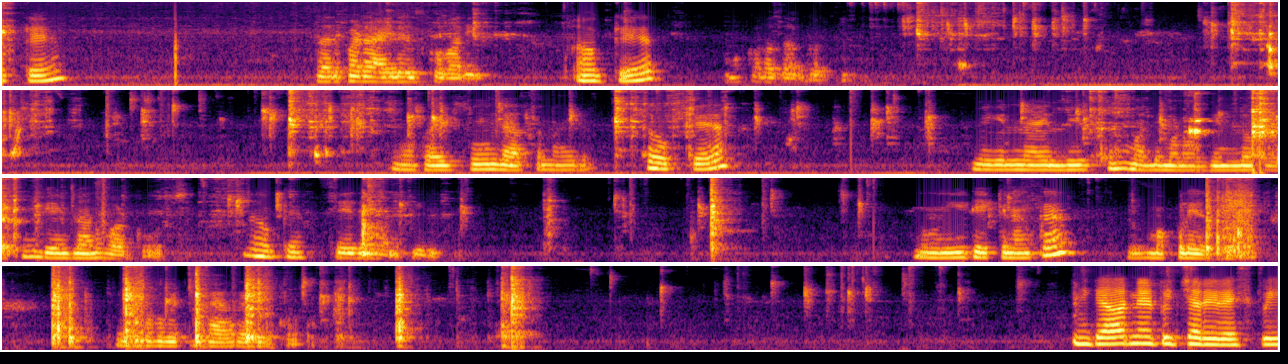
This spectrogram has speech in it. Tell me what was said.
ఓకే. సరిపడా ఆయిల్ వేసుకోవాలి ఓకే. ముక్కలు తగ్గట్టు ఒక ఐదు స్పూన్లు వేస్తాను ఆయిల్ ఓకే. మిగిలిన ఆయిల్ తీసుకొని మళ్ళీ మనం గిన్నెలో వేసి దీంట్లోనే పట్టుకోవచ్చు ఓకే. మనకి ఇది నువ్వు నీట్ ఎక్కినాక మొక్కలు వేసుకోవాలి ఉడకబెట్టిన కాకర వేసుకోవాలి నీకు ఎవరు నేర్పించారు ఈ రెసిపీ?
